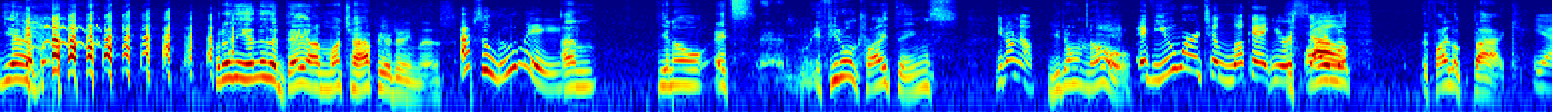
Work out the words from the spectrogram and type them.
yeah. But, but at the end of the day, I'm much happier doing this, Absolutely. and you know, it's if you don't try things, you don't know. you don't know. If you were to look at yourself, If I look, if I look back yeah,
